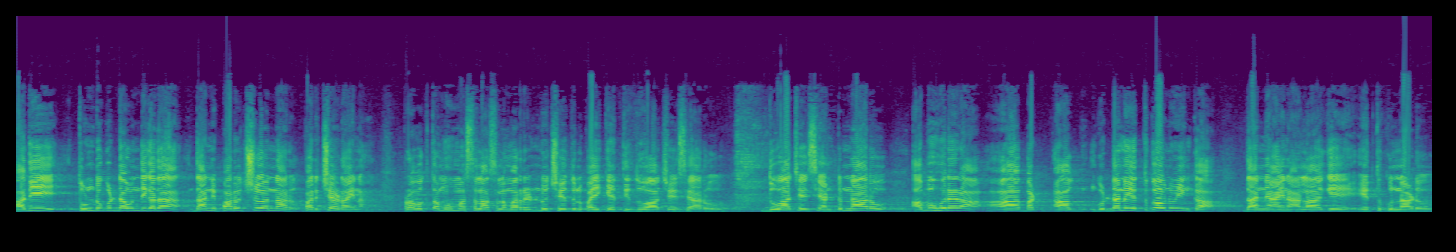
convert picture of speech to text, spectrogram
అది తుండుగుడ్డ ఉంది కదా దాన్ని పరచు అన్నారు. పరిచాడు ఆయన. ప్రవక్త ముహమ్మద్ సల్లాహం వారు రెండు చేతులు పైకెత్తి దువా చేశారు. దువా చేసి అంటున్నారు అబు హురేరా ఆ బట్ ఆ గుడ్డను ఎత్తుకోను నువ్వు ఇంకా. దాన్ని ఆయన అలాగే ఎత్తుకున్నాడు.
